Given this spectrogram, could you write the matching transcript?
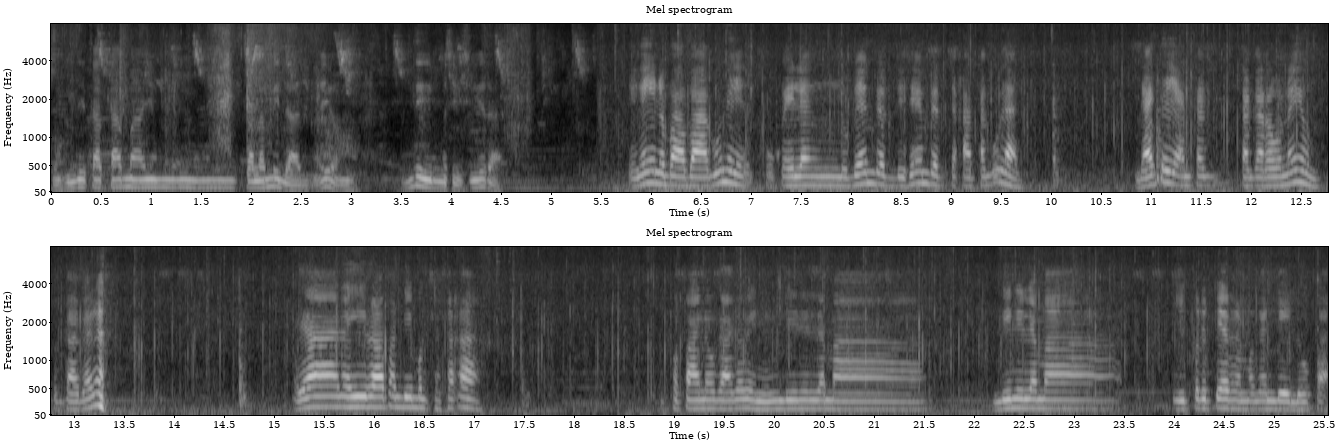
Kung hindi tatama yung kalamidad, ayun, hindi masisira. Eh ngayon nababago na eh. Kung kailan November, December, tsaka tag-ulan. Dati, ang tag tag-araw na yun. Pagka gano'n. Kaya nahihirapan din magsasaka. Paano gagawin? Hindi nila ma Hindi nila ma i-prepare na maganda yung lupa.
